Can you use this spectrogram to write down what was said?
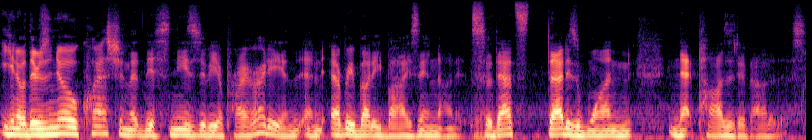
You know, there's no question that this needs to be a priority, and and everybody buys in on it. So that's that is one net positive out of this.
